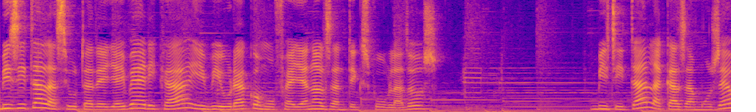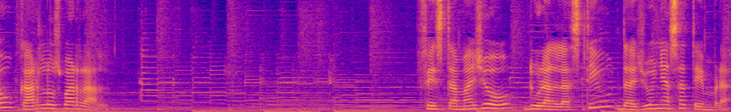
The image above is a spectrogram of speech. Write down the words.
Visitar la Ciutadella Ibèrica i viure com ho feien els antics pobladors. Visitar la Casa Museu Carlos Barral. Festa Major durant l'estiu de juny a setembre.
